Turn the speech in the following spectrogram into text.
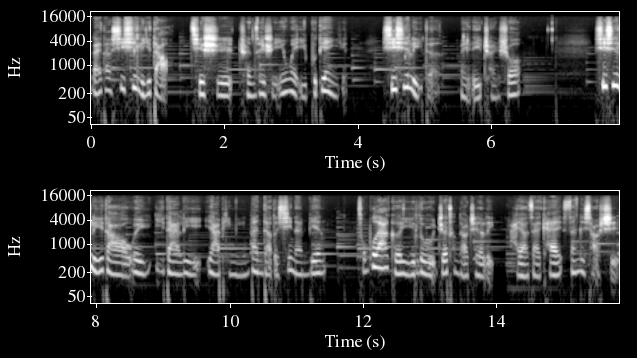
来到西西里岛，其实纯粹是因为一部电影《西西里的美丽传说》。西西里岛位于意大利亚平宁半岛的西南边，从布拉格一路折腾到这里，还要再开三个小时，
